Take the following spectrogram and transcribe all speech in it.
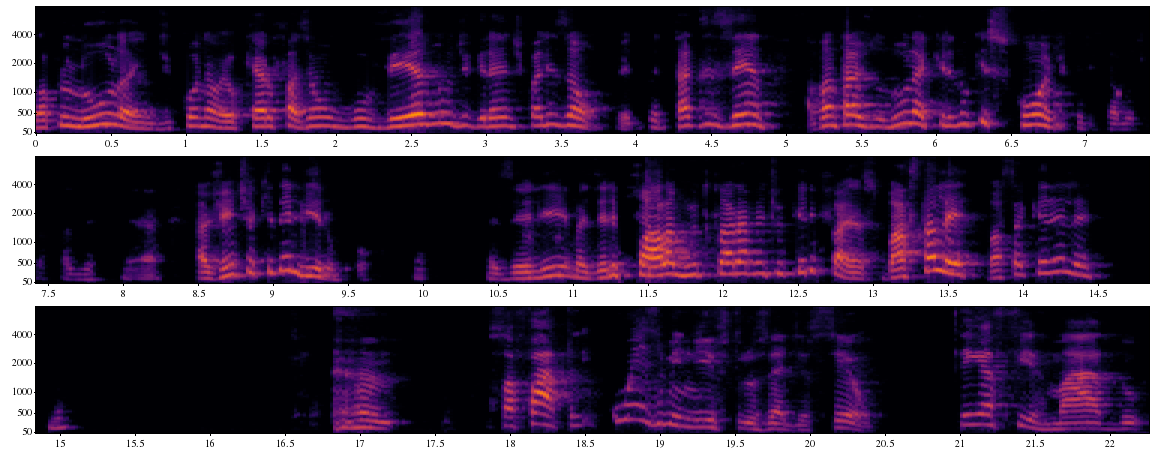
o próprio Lula indicou, não, eu quero fazer um governo de grande coalizão. Ele está dizendo, a vantagem do Lula é que ele nunca esconde o que ele realmente vai fazer. Né? A gente aqui delira um pouco. Né? Mas ele, mas ele fala muito claramente o que ele faz. Basta ler, basta querer ler. Né? Safatli, o ex-ministro Zé Dirceu tem afirmado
